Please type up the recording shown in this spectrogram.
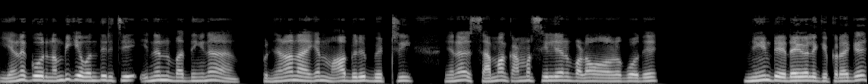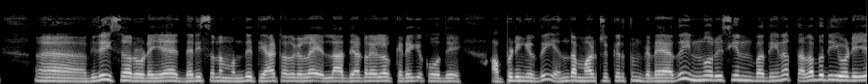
எனக்கு ஒரு நம்பிக்கை வந்துருச்சு. என்னன்னு பாத்தீங்கன்னா இப்போ ஜனநாயகன் மாபெரும் வெற்றி. ஏன்னா செம கமர்ஷியலியான படம் வரும்போது நீண்ட இடைவெளிக்கு பிறகு விஜய் சாருடைய தரிசனம் வந்து தியேட்டர்களில் எல்லா தியேட்டரிலும் கிடைக்க போகுது அப்படிங்கிறது எந்த மாற்று கருத்தும் கிடையாது. இன்னொரு விஷயம் பார்த்தீங்கன்னா தளபதியுடைய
